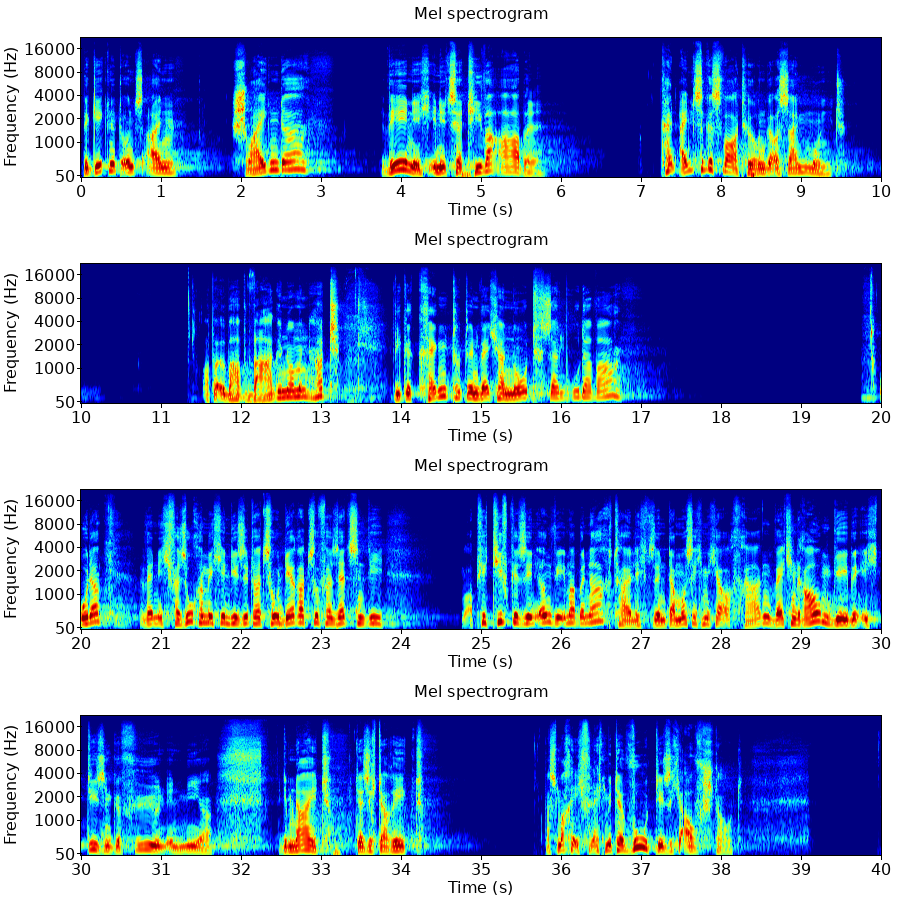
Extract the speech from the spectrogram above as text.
begegnet uns ein schweigender, wenig initiativer Abel. Kein einziges Wort hören wir aus seinem Mund. Ob er überhaupt wahrgenommen hat, wie gekränkt und in welcher Not sein Bruder war? Oder wenn ich versuche, mich in die Situation derer zu versetzen, die objektiv gesehen irgendwie immer benachteiligt sind, da muss ich mich ja auch fragen, welchen Raum gebe ich diesen Gefühlen in mir, dem Neid, der sich da regt? Was mache ich vielleicht mit der Wut, die sich aufstaut?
